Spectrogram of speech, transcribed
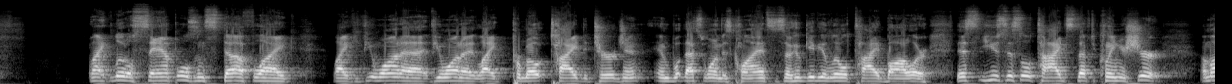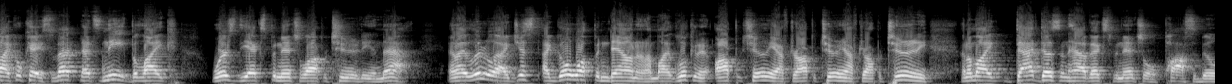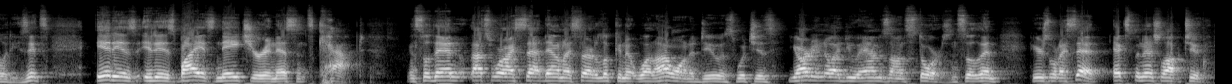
like little samples and stuff, like, like if you want to if you want to like promote tide detergent and that's one of his clients so he'll give you a little tide bottle or this use this little tide stuff to clean your shirt i'm like okay so that that's neat but like where's the exponential opportunity in that and i literally i just i go up and down and i'm like looking at opportunity after opportunity after opportunity and i'm like that doesn't have exponential possibilities it's it is it is by its nature in essence capped and so then that's where I sat down I started looking at what I want to do is which is you already know I do Amazon stores. And so then here's what I said, exponential opportunity.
